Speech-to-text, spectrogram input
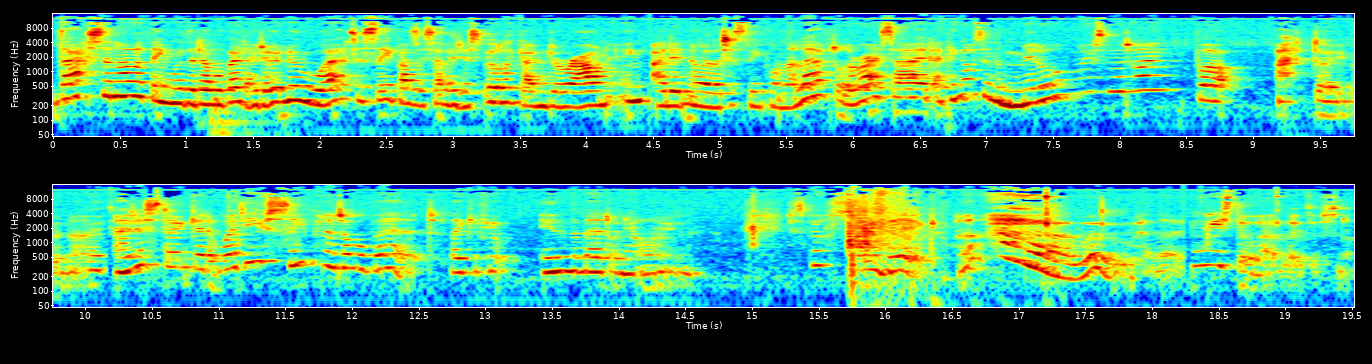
that's another thing with a double bed. I don't know where to sleep. As I said, I just feel like I'm drowning. I didn't know whether to sleep on the left or the right side. I think I was in the middle most of the time, but I don't even know. I just don't get it. Where do you sleep in a double bed? Like if you're in the bed on your own? It just feels so big. Ah, whoa, hello. We still have loads of snow.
